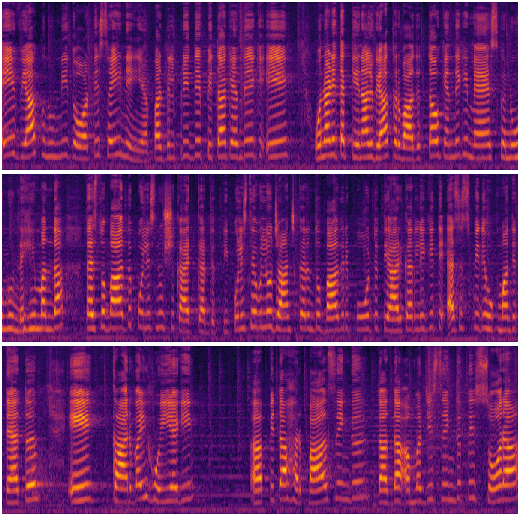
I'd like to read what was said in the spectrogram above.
ਇਹ ਵਿਆਹ ਕਾਨੂੰਨੀ ਤੌਰ ਤੇ ਸਹੀ ਨਹੀਂ ਹੈ। ਪਰ ਦਿਲਪ੍ਰੀਤ ਦੇ ਪਿਤਾ ਕਹਿੰਦੇ ਕਿ ਇਹ, ਉਹਨਾਂ ਨੇ ਧੱਕੇ ਨਾਲ ਵਿਆਹ ਕਰਵਾ ਦਿੱਤਾ। ਉਹ ਕਹਿੰਦੇ ਕਿ ਮੈਂ ਇਸ ਕਾਨੂੰਨ ਨੂੰ ਨਹੀਂ ਮੰਨਦਾ। ਤਾਂ ਇਸ ਤੋਂ ਬਾਅਦ ਪੁਲਿਸ ਨੂੰ ਸ਼ਿਕਾਇਤ ਕਰ ਦਿੱਤੀ। ਪੁਲਿਸ ਦੇ ਵੱਲੋਂ ਜਾਂਚ ਕਰਨ ਤੋਂ ਬਾਅਦ ਰਿਪੋਰਟ ਤਿਆਰ ਕਰ ਲਈ ਗਈ ਤੇ ਐਸਐਸਪੀ ਦੇ ਹੁਕਮਾਂ ਦੇ ਤਹਿਤ ਇਹ ਕਾਰਵਾਈ ਹੋਈ ਹੈਗੀ। ਪਿਤਾ ਹਰਪਾਲ ਸਿੰਘ ਦਾਦਾ ਅਮਰਜੀਤ ਸਿੰਘ ਤੇ ਸਹੁਰਾ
